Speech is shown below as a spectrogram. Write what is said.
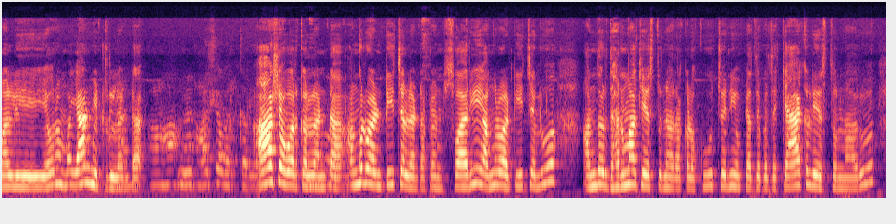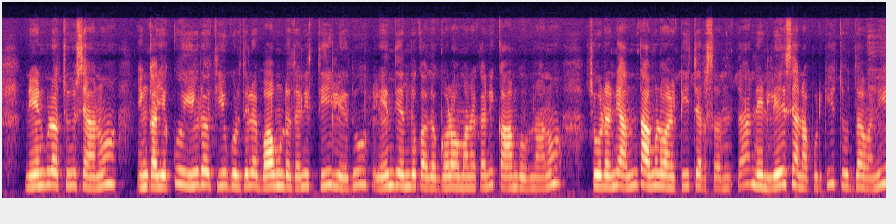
మళ్ళీ ఎవరమ్మా యాన్మీటర్లు అంట ఆశా వర్కర్లు. అంట అంగన్వాడీ టీచర్లు అంట ఫ్రెండ్స్. సారీ అంగన్వాడీ టీచర్లు అందరూ ధర్మా చేస్తున్నారు. అక్కడ కూర్చొని పెద్ద పెద్ద కేకలు వేస్తున్నారు. నేను కూడా చూశాను. ఇంకా ఎక్కువ వీడియో తీయకూడదులే బాగుండదని తీయలేదు. లేనిది ఎందుకు అదో గొడవ మనకని కామ్గా ఉన్నాను. చూడండి అంతా అంగన్వాడీ టీచర్స్ అంతా నేను లేచాను అప్పటికి చూద్దామని.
